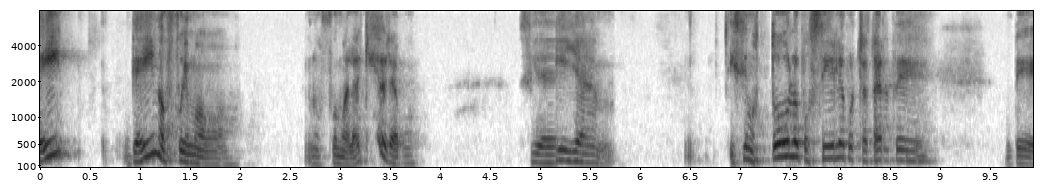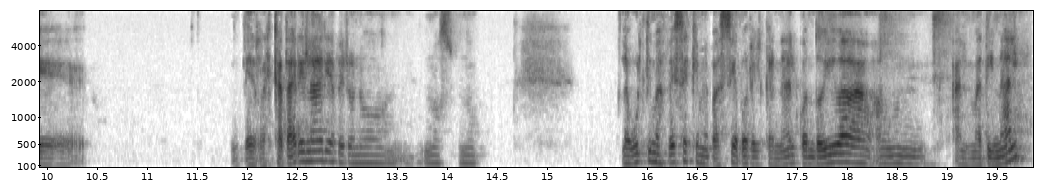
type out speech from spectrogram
ahí, de ahí nos fuimos, nos fuimos a la quiebra. Si de ahí ya hicimos todo lo posible por tratar de, de, rescatar el área, pero no, no, Las últimas veces que me pasé por el canal, cuando iba a un, al matinal,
